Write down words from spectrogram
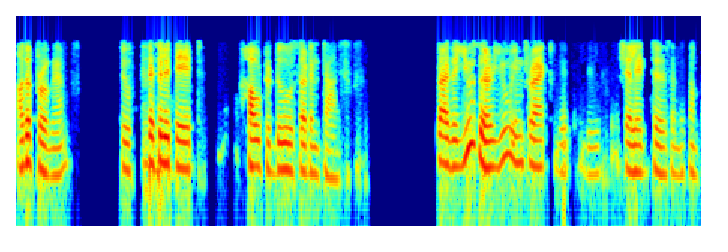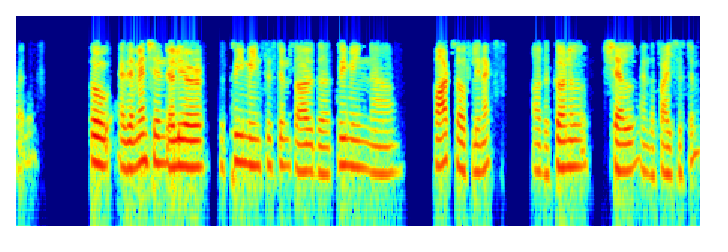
other programs to facilitate how to do certain tasks. So as a user you interact with these shell editors and the compilers. So as I mentioned earlier the three main systems are the three main uh, parts of Linux are the kernel, shell and the file system.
